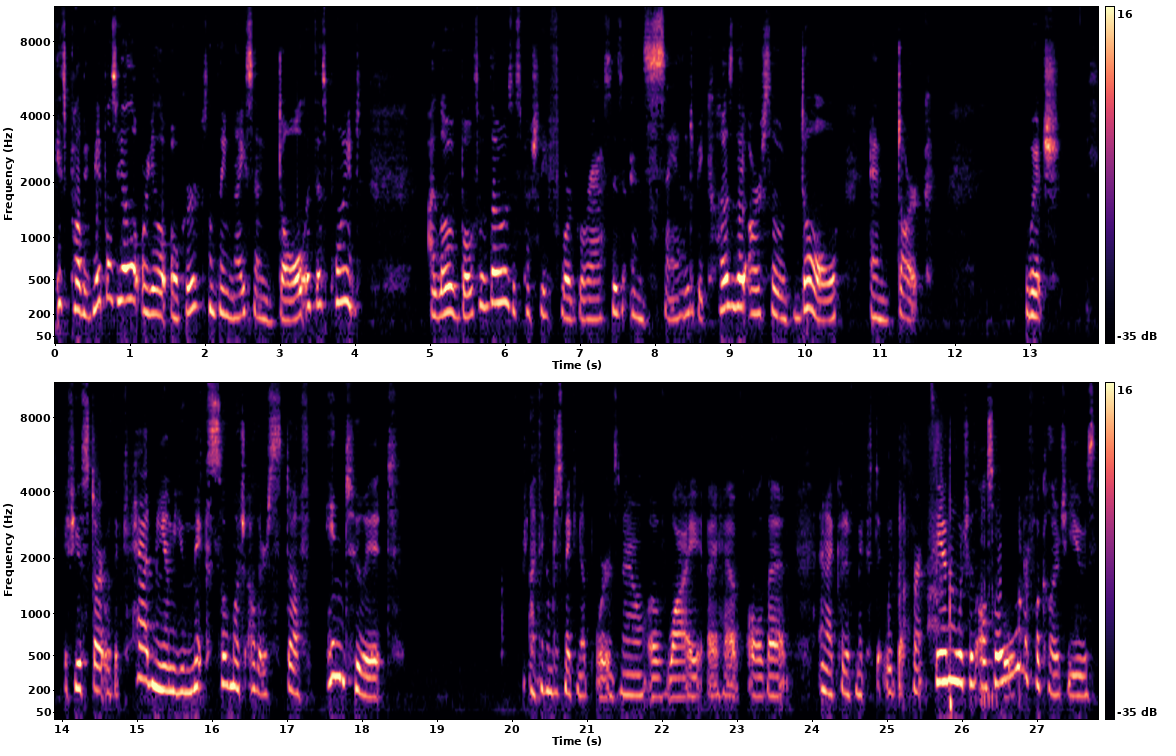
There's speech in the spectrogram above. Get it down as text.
it's probably Naples yellow or yellow ochre, something nice and dull at this point. I love both of those, especially for grasses and sand, because they are so dull and dark. Which, if you start with a cadmium, you mix so much other stuff into it I think I'm just making up words now of why I have all that, and I could have mixed it with that burnt sienna, which is also a wonderful color to use.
